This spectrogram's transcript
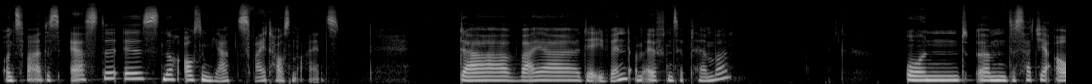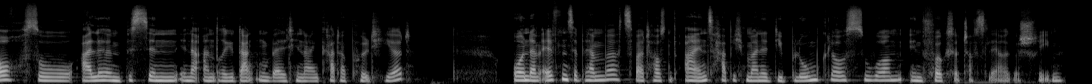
Und zwar das erste ist noch aus dem Jahr 2001. Da war ja der Event am 11. September. Und ähm, das hat ja auch so alle ein bisschen in eine andere Gedankenwelt hinein katapultiert. Und am 11. September 2001 habe ich meine Diplomklausur in Volkswirtschaftslehre geschrieben.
